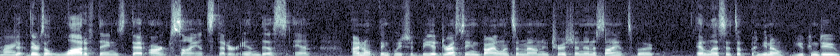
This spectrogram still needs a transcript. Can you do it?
Right. th- There's a lot of things that aren't science that are in this, and I don't think we should be addressing violence and malnutrition in a science book, unless it's a, you know, you can do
